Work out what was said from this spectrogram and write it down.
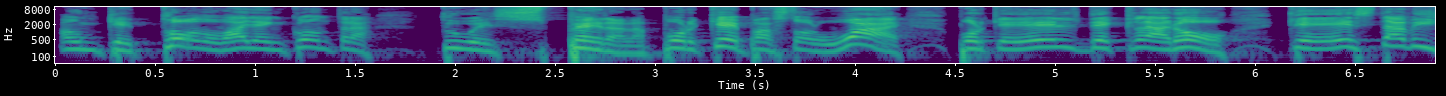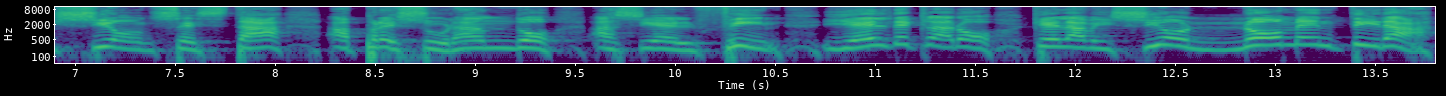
Aunque todo vaya en contra, tú espérala. ¿Por qué, pastor? Why? Porque él declaró que esta visión se está apresurando hacia el fin. Y él declaró que la visión no mentirá.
